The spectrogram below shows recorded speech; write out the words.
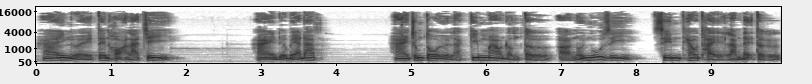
hai người tên họ là chi. Hai đứa bé đáp, hai chúng tôi là kim mao đồng tử ở núi ngũ di xin theo thầy làm đệ tử.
